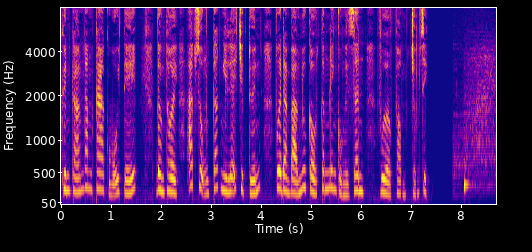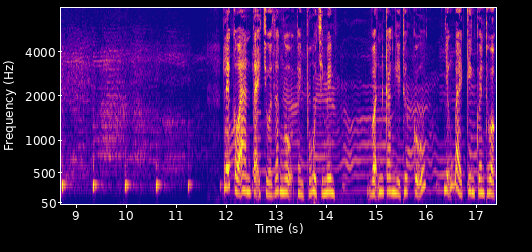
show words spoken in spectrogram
khuyến cáo 5K của Bộ Y tế, đồng thời áp dụng các nghi lễ trực tuyến vừa đảm bảo nhu cầu tâm linh của người dân, vừa phòng chống dịch. Lễ cầu an tại chùa Giác Ngộ, thành phố Hồ Chí Minh vẫn các nghi thức cũ, những bài kinh quen thuộc,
